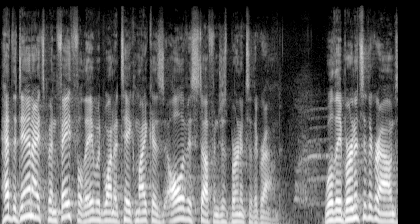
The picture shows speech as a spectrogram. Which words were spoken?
Had the Danites been faithful, they would want to take Micah's all of his stuff and just burn it to the ground. Will they burn it to the ground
